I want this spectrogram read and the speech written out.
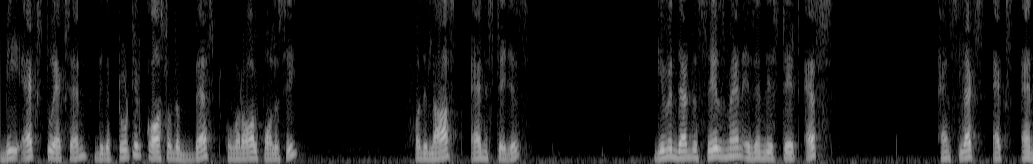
be x to xn be the total cost of the best overall policy for the last n stages, given that the salesman is in the state S and selects xn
